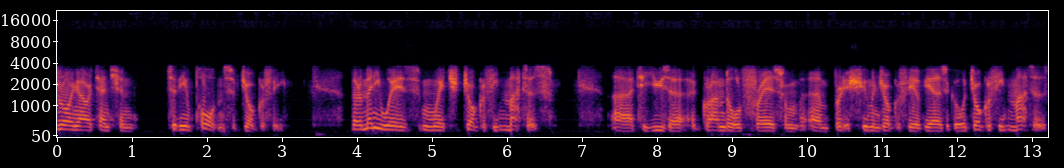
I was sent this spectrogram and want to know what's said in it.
drawing our attention to the importance of geography. There are many ways in which geography matters. Uh, to use a, a, grand old phrase from um, British human geography of years ago, geography matters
